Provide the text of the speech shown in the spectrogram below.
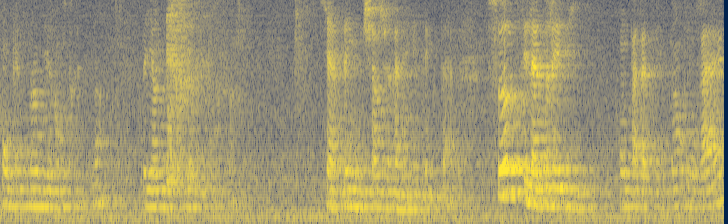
complètement déroulent le traitement, bien, il y en a 19 qui atteignent une charge virale indétectable. Ça, c'est la vraie vie. comparativement au rêve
